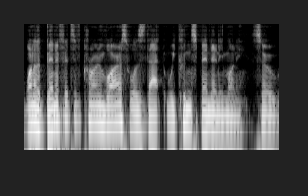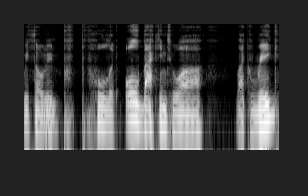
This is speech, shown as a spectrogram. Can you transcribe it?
one of the benefits of coronavirus was that we couldn't spend any money. So we thought we'd p- pull it all back into our like rig,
